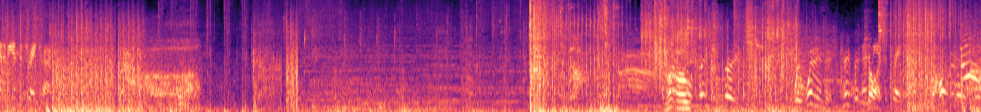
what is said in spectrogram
Enemy at the train track. Uh-oh. Team at sea. We're winning this. Keep it Enemy at tight. the train track. We're holding all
